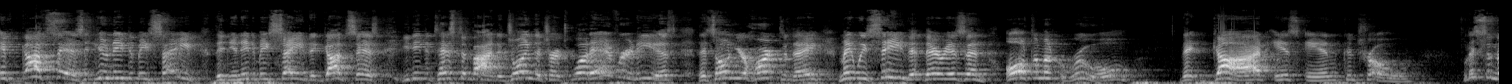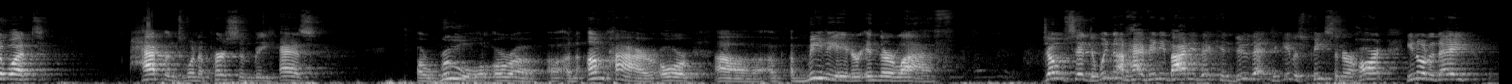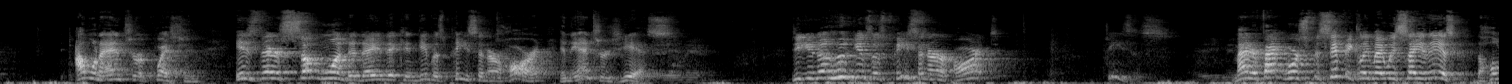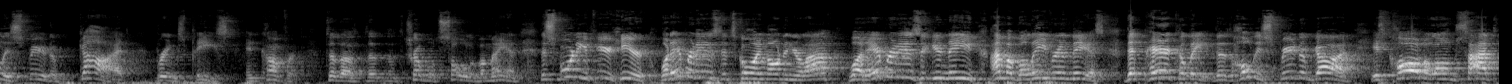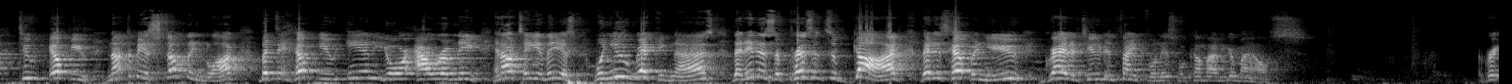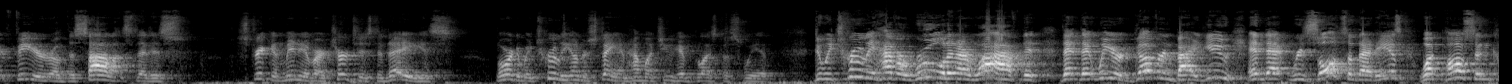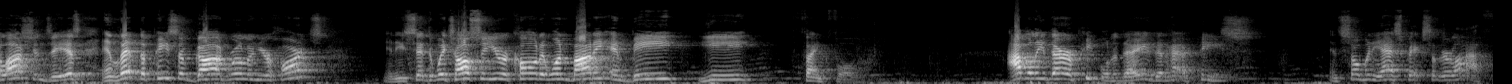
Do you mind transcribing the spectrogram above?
If God says that you need to be saved, then you need to be saved. And God says you need to testify and to join the church, whatever it is that's on your heart today, may we see that there is an ultimate rule that God is in control. Listen to what happens when a person be, has a rule or a, a, an umpire or uh, a, a mediator in their life. Job said, Do we not have anybody that can do that to give us peace in our heart? You know, today, I want to answer a question. Is there someone today that can give us peace in our heart? And the answer is yes. Do you know who gives us peace in our heart? Jesus. Matter of fact, more specifically, may we say this the Holy Spirit of God brings peace and comfort to the, the, the, troubled soul of a man. This morning, if you're here, whatever it is that's going on in your life, whatever it is that you need, I'm a believer in this that Paraclete, the Holy Spirit of God, is called alongside to help you, not to be a stumbling block, but to help you in your hour of need. And I'll tell you this when you recognize that it is the presence of God that is helping you, gratitude and thankfulness will come out of your mouths. A great fear of the silence that is stricken many of our churches today is Lord, do we truly understand how much you have blessed us with? Do we truly have a rule in our life that, that, that we are governed by you? And that results of that is what Paul said in Colossians is, and let the peace of God rule in your hearts. And he said, To which also you are called in one body, and be ye thankful. I believe there are people today that have peace in so many aspects of their life.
